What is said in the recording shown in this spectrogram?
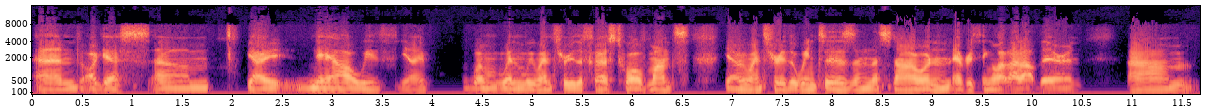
and I guess um, you know now with you know when when we went through the first twelve months, you know we went through the winters and the snow and everything like that up there, and um,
